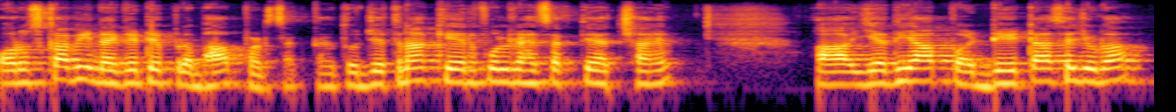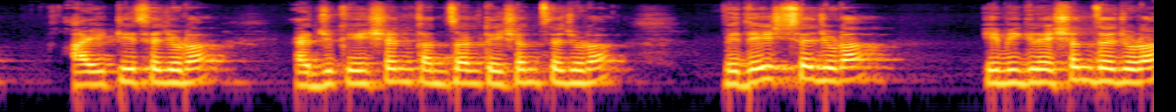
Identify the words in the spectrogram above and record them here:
और उसका भी नेगेटिव प्रभाव पड़ सकता है। तो जितना केयरफुल रह सकते हैं अच्छा है। आ, यदि आप डेटा से जुड़ा आईटी से जुड़ा एजुकेशन कंसल्टेशन से जुड़ा विदेश से जुड़ा इमिग्रेशन से जुड़ा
